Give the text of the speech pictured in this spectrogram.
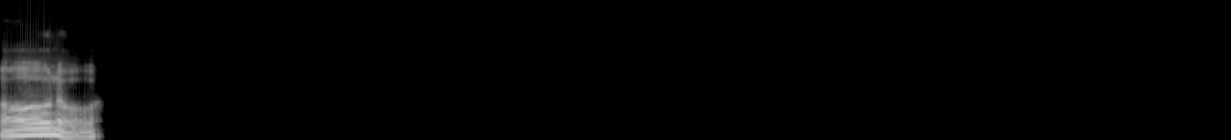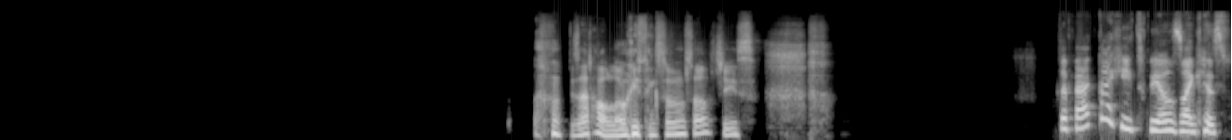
Oh no. Is that how low he thinks of himself? Jeez. The fact that he feels like his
